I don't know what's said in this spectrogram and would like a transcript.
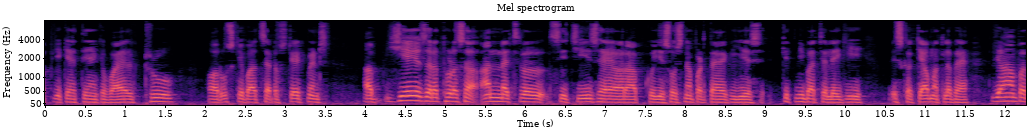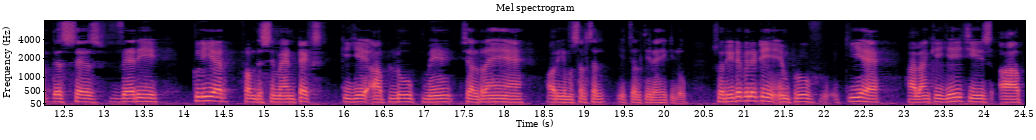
آپ یہ کہتے ہیں کہ وائل ٹرو اور اس کے بعد سیٹ آف اسٹیٹمنٹس اب یہ ذرا تھوڑا سا ان نیچرل سی چیز ہے اور آپ کو یہ سوچنا پڑتا ہے کہ یہ کتنی بار چلے گی اس کا کیا مطلب ہے یہاں پر this is very clear from the semantics کہ یہ آپ لوپ میں چل رہے ہیں اور یہ مسلسل یہ چلتی رہے گی لوپ سو ریڈیبلٹی امپروو کی ہے حالانکہ یہی چیز آپ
